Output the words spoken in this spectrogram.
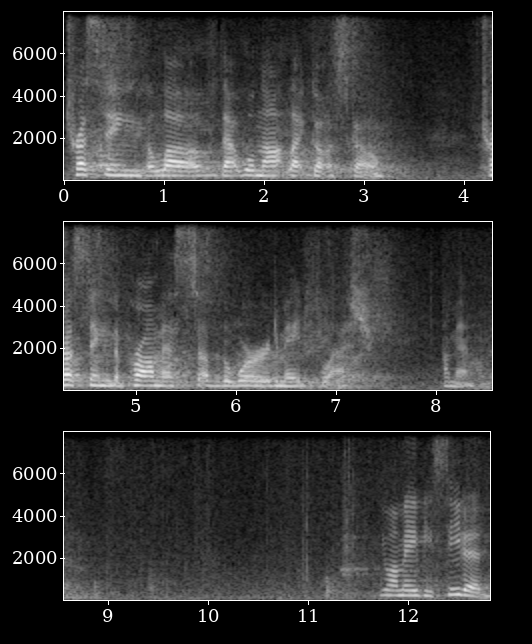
trusting the love that will not let us go, trusting the promise of the Word made flesh. Amen. You all may be seated.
